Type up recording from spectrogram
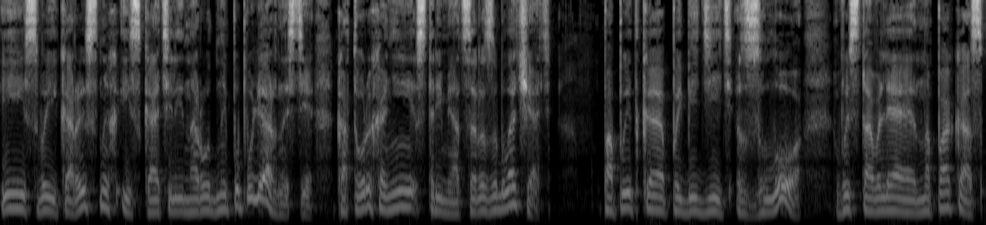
и своекорыстных искателей народной популярности, которых они стремятся разоблачать. Попытка победить зло, выставляя на показ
